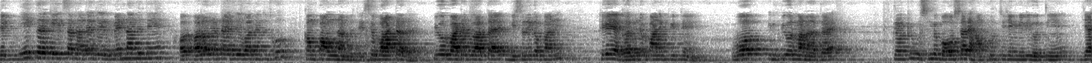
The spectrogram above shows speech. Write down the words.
जब एक तरह के एक साथ आते हैं तो एलिमेंट नाम देते हैं, और अलग अलग टाइप जब आते हैं तो उसको कंपाउंड नाम देते हैं। जैसे वाटर है प्योर वाटर जो आता है, बिस्लरी का पानी, ठीक है? या घर में जो पानी पीते हैं वो इम्प्योर माना जाता है। क्योंकि उसमें बहुत सारे हार्मफुल चीज़ें मिली होती हैं, या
